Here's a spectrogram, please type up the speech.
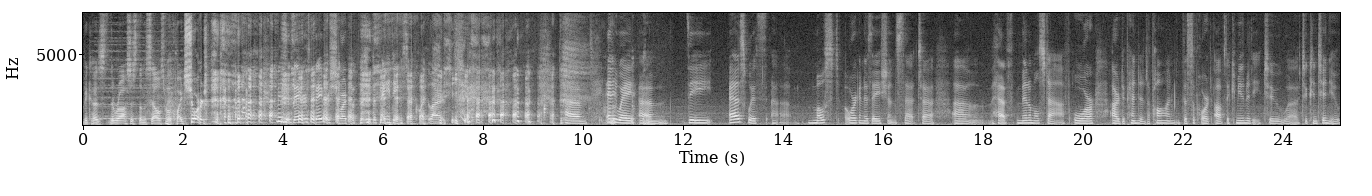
because the Rosses themselves were quite short. Maybe they were short, but the, the, paintings are quite large. um, anyway, um, the as with uh, most organizations that uh, uh, have minimal staff or are dependent upon the support of the community to, uh, to continue.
